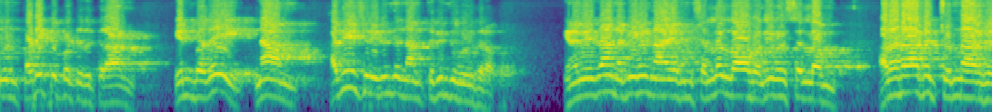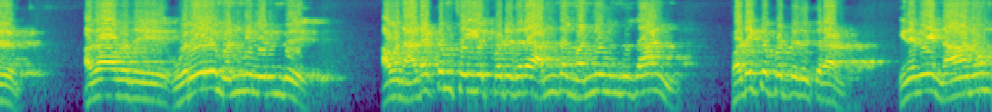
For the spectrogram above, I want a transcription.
இவன் படைக்கப்பட்டிருக்கிறான் என்பதை நாம் ஹதீஸில் இருந்து நாம் தெரிந்து கொள்கிறோம். எனவேதான் நபிகள் நாயகம் செல்லல்லாஹ் அலிவசல்லம் அழகாக சொன்னார்கள். அதாவது ஒரே மண்ணிலிருந்து அவன் அடக்கம் செய்யப்படுகிற அந்த மண்ணிலிருந்து தான் படைக்கப்பட்டிருக்கிறான். எனவே நானும்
